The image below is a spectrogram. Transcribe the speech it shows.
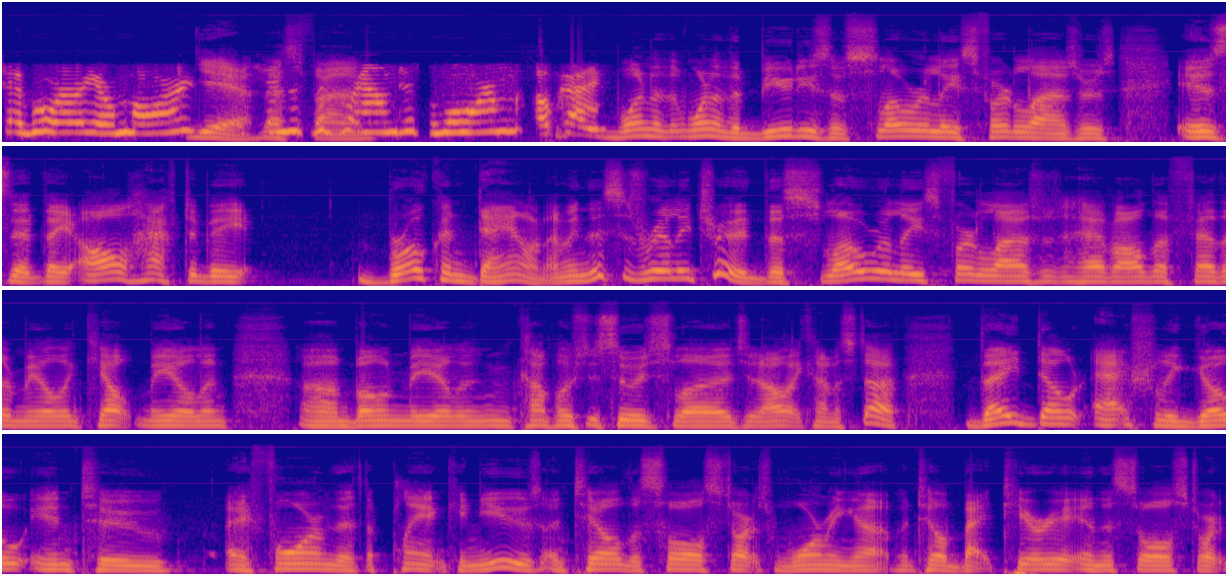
February or March. Yeah, as soon that's as the fine. ground is warm. Okay. One of the one of the beauties of slow release fertilizers is that they all have to be broken down. I mean, this is really true. The slow release fertilizers have all the feather meal and kelp meal and um, bone meal and composted sewage sludge and all that kind of stuff. They don't actually go into a form that the plant can use until the soil starts warming up, until bacteria in the soil start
